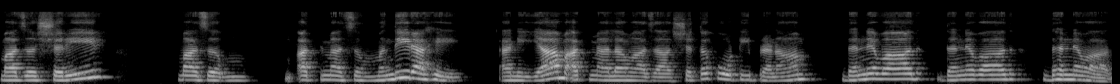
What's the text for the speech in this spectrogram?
माझं शरीर माझं आत्म्याचं मंदिर आहे. आणि या आत्म्याला माझा शतकोटी प्रणाम. धन्यवाद धन्यवाद धन्यवाद.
